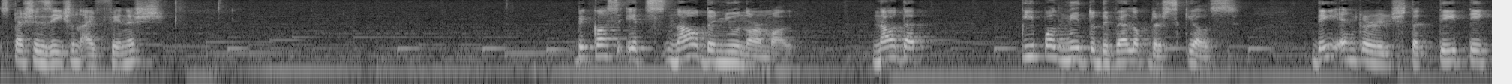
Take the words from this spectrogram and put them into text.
specialization I finished. Because it's now the new normal. Now that people need to develop their skills, they encourage that they take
